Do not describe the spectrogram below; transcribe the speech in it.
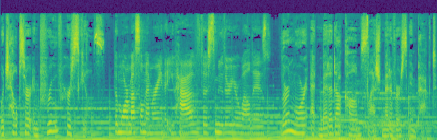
which helps her improve her skills. The more muscle memory that you have, the smoother your weld is. Learn more at meta.com slash metaverse impact.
